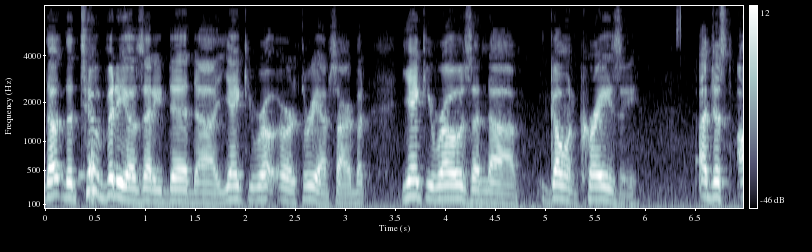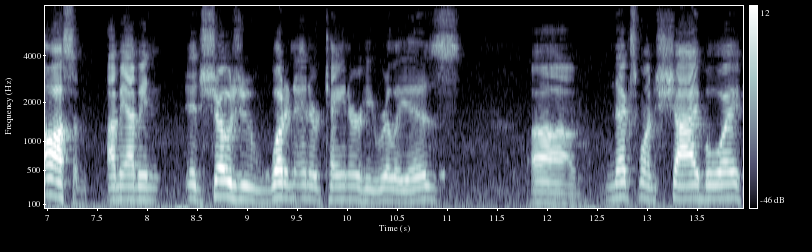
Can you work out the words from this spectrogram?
the, the two videos that he did, uh, Yankee Rose or three. I'm sorry, but Yankee Rose and uh, Going Crazy, uh, just awesome. I mean, I mean, it shows you what an entertainer he really is. Uh, next one, Shy Boy.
